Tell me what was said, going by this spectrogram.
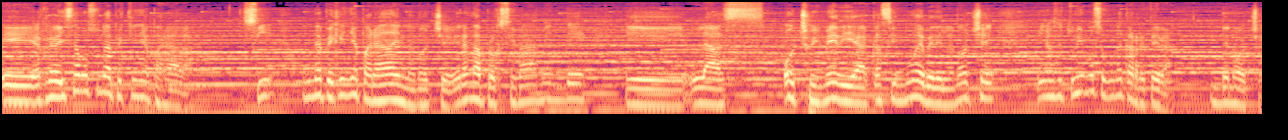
eh, realizamos una pequeña parada, ¿sí? Una pequeña parada en la noche. Eran aproximadamente las ocho y media, casi 9 de la noche, y nos detuvimos en una carretera de noche.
